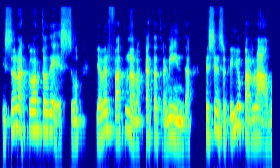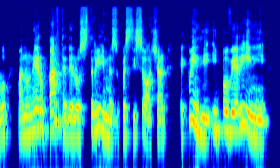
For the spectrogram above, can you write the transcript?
mi sono accorto adesso di aver fatto una vaccata tremenda, nel senso che io parlavo, ma non ero parte dello stream su questi social e quindi i poverini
